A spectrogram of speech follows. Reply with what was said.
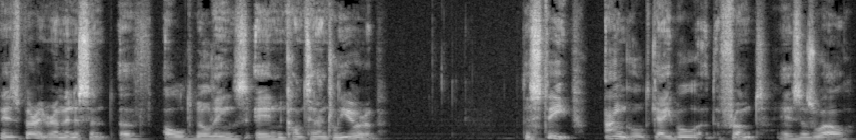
is very reminiscent of old buildings in continental Europe. The steep, angled gable at the front is as well.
